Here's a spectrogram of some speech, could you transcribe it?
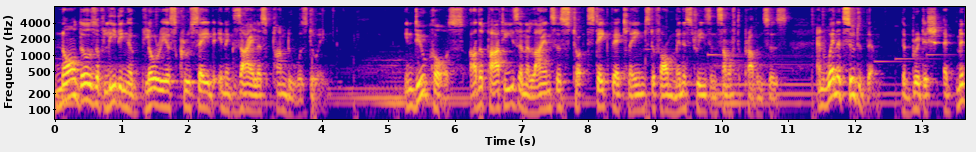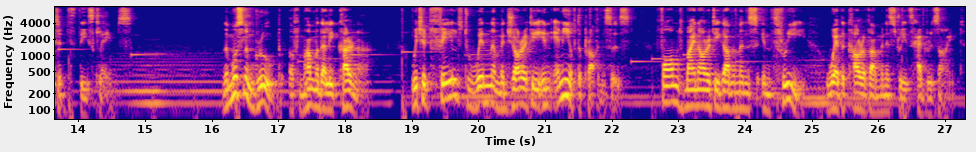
nor those of leading a glorious crusade in exile as Pandu was doing. In due course, other parties and alliances st- staked their claims to form ministries in some of the provinces, and when it suited them, the British admitted these claims. The Muslim group of Muhammad Ali Karna, which had failed to win a majority in any of the provinces, formed minority governments in three where the Kaurava ministries had resigned.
